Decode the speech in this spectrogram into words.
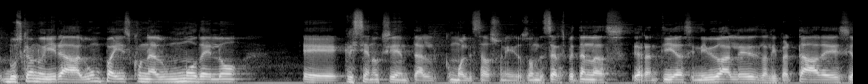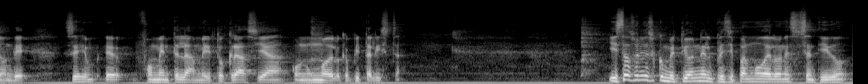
buscan huir a algún país con algún modelo eh, cristiano occidental como el de Estados Unidos, donde se respetan las garantías individuales, las libertades y donde se eh, fomente la meritocracia con un modelo capitalista. Y Estados Unidos se convirtió en el principal modelo en ese sentido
